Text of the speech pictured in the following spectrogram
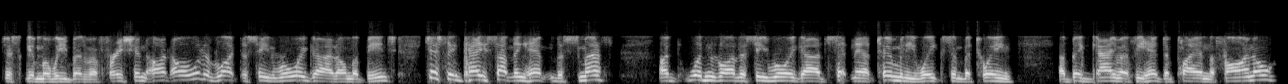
just give him a wee bit of a freshen. I, I would have liked to see Roigard on the bench, just in case something happened to Smith. I wouldn't like to see Roigard sitting out too many weeks in between a big game if he had to play in the final.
